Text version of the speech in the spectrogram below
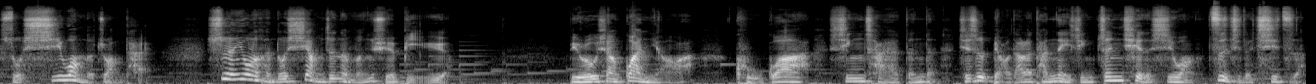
所希望的状态。诗人用了很多象征的文学比喻，比如像鹳鸟啊、苦瓜啊、新柴啊等等，其实表达了他内心真切的希望，自己的妻子啊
